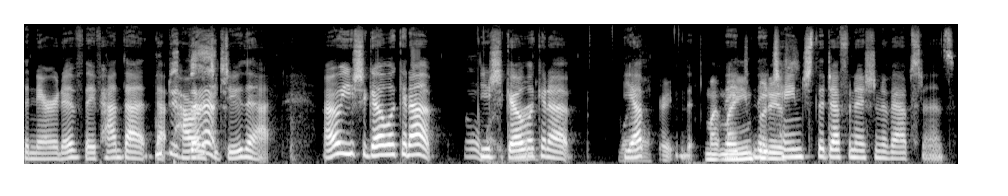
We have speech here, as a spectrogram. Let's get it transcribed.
the narrative. They've had that that power that? to do that. Oh, you should go look it up. Oh, you my should go word. look it up. Wow. Yep. Great. My- my they, input they is- changed the definition of abstinence.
